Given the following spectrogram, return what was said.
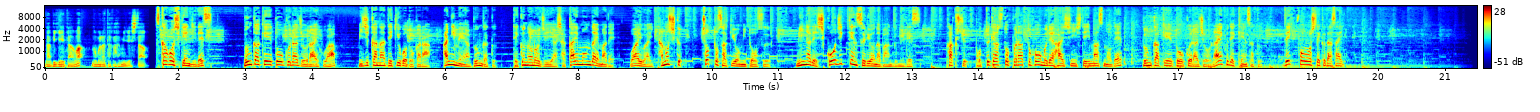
ナビゲーターは野村貴文でした。塚越健二です。文化系トークラジオライフは、身近な出来事からアニメや文学、テクノロジーや社会問題まで、ワイワイ楽しく、ちょっと先を見通す、みんなで思考実験するような番組です。各種、ポッドキャストプラットフォームで配信していますので、文化系トークラジオライフで検索、ぜひフォローしてください。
